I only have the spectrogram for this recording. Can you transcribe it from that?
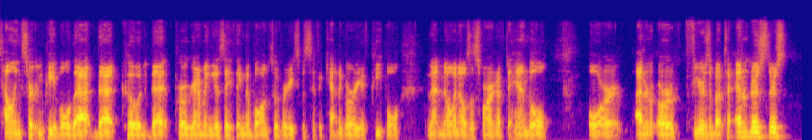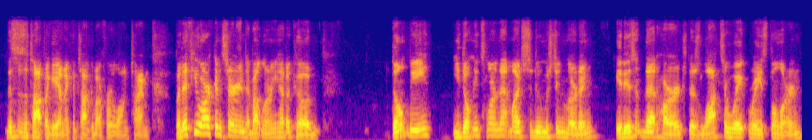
telling certain people that that code, that programming is a thing that belongs to a very specific category of people and that no one else is smart enough to handle, or I don't, or fears about. To, and there's there's this is a topic again I could talk about for a long time. But if you are concerned about learning how to code, don't be. You don't need to learn that much to do machine learning it isn't that hard. There's lots of ways to learn.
